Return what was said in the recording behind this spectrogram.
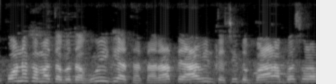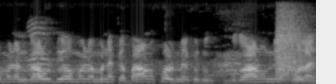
કોને ખબર હતા બધા હુઈ ગયા હતા રાતે આવીને તો સીધો બાણા ભસવા મળ્યો ને ગાળું દેવા મળ્યો. મને કે બાણું ખોલ, મેં કીધું ગાણું નહીં ખોલાય.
